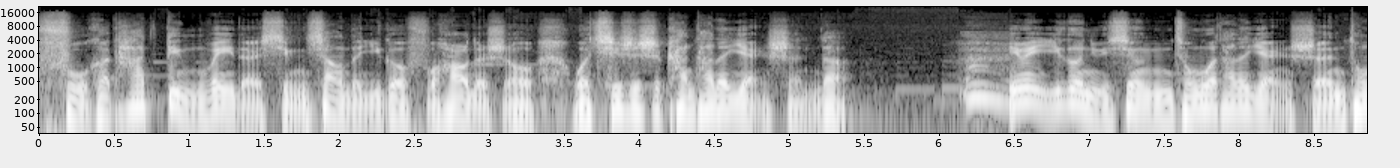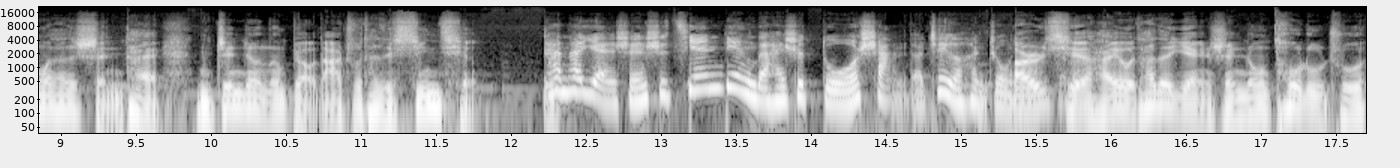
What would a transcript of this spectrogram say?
符合他定位的形象的一个符号的时候，我其实是看他的眼神的。嗯，因为一个女性，你通过她的眼神，通过她的神态，你真正能表达出她的心情。看她眼神是坚定的还是躲闪的，这个很重要。而且还有她的眼神中透露出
